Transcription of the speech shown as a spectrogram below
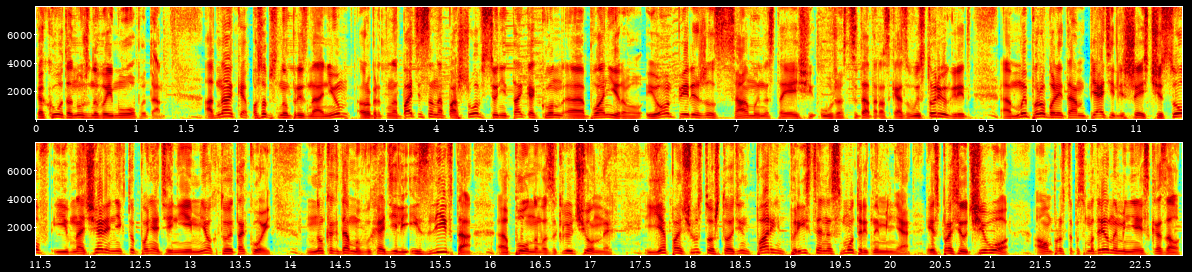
какого-то нужного ему опыта. Однако, по собственному признанию, Роберта Паттисона пошло все не так, как он э, планировал, и он пережил самый настоящий ужас. Цитата рассказываю историю, говорит, мы пробовали там 5 или 6 часов, и вначале никто понятия не имел, кто я такой. Но когда мы выходили из лифта, э, полного заключенных, я почувствовал, что один парень парень пристально смотрит на меня. Я спросил, чего? А он просто посмотрел на меня и сказал,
